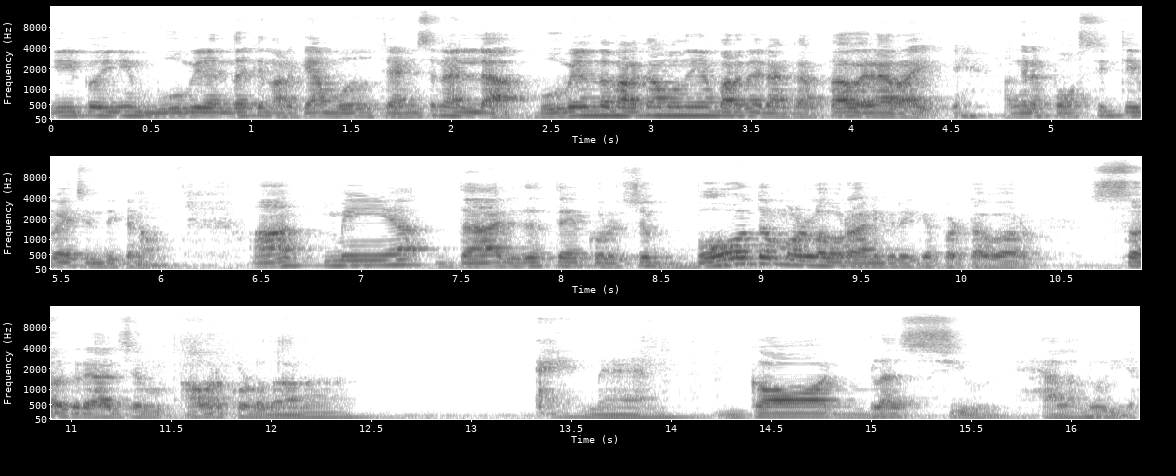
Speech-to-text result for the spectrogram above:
ഇപ്പൊ ഇനി ഭൂമിയിൽ എന്തൊക്കെ നടക്കാൻ പോകുന്നു? ടെൻഷൻ അല്ല. ഭൂമിയിൽ എന്താ നടക്കാൻ പോകുന്നു ഞാൻ പറഞ്ഞുതരാം. കർത്താവ് വരാറായി. അങ്ങനെ പോസിറ്റീവായി ചിന്തിക്കണം. ആത്മീയ ദാരിദ്ര്യത്തെ കുറിച്ച് ബോധമുള്ളവർ അനുഗ്രഹിക്കപ്പെട്ടവർ സ്വർഗരാജ്യം അവർക്കുള്ളതാണ്. Amen. God bless you. Hallelujah.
